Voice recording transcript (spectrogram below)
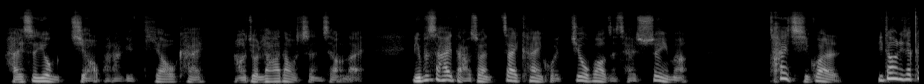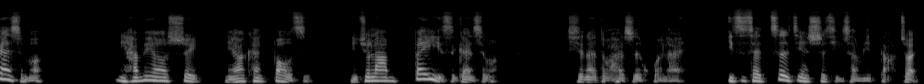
还是用脚把它给挑开，然后就拉到身上来。你不是还打算再看一会儿旧报纸才睡吗？太奇怪了。你到底在干什么？你还没有要睡，你要看报纸，你去拉被子干什么？现在都还是回来，一直在这件事情上面打转。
